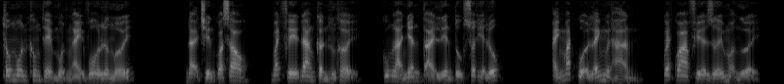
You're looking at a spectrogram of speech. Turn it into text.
Tông môn không thể một ngày vô lương mới. Đại chiến qua sau bách phế đang cần hứng khởi, cũng là nhân tài liên tục xuất hiện lúc. Ánh mắt của lãnh nguyệt hàn quét qua phía dưới mọi người,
